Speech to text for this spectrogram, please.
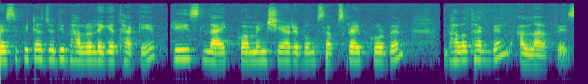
রেসিপিটা যদি ভালো লেগে থাকে প্লিজ লাইক কমেন্ট শেয়ার এবং সাবস্ক্রাইব করবেন। ভালো থাকবেন, আল্লাহ হাফেজ।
